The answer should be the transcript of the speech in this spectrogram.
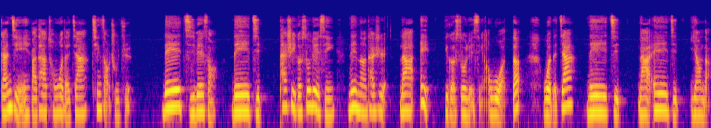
赶紧把它从我的家清扫出去。내집에서내 집， 它是一个缩略型，내呢它是나의一个缩略型啊，我的我的家내 집， 나의 집一样的。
